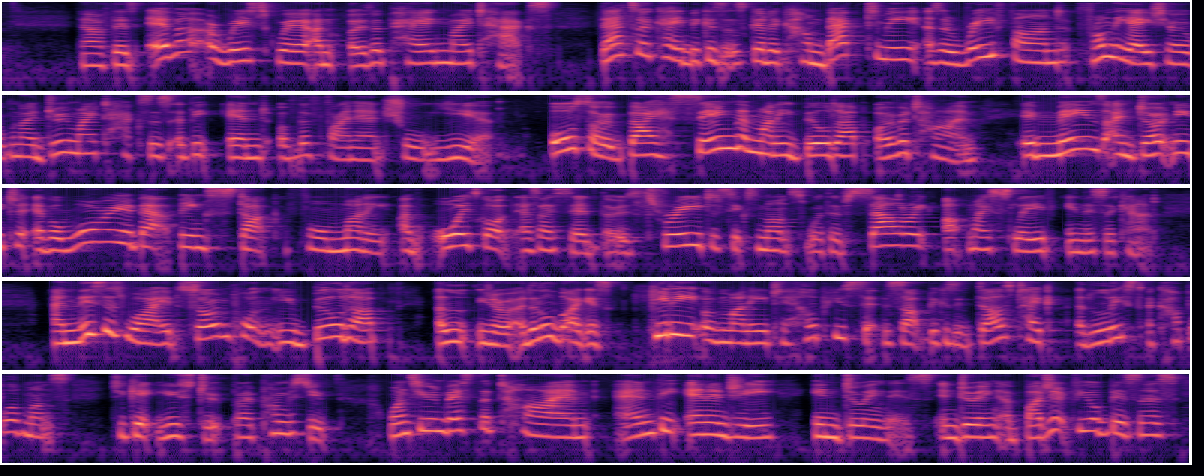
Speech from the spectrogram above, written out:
Now, if there's ever a risk where I'm overpaying my tax, that's okay because it's going to come back to me as a refund from the ATO when I do my taxes at the end of the financial year. Also, by seeing the money build up over time, it means I don't need to ever worry about being stuck for money. I've always got, as I said, those three to six months worth of salary up my sleeve in this account. And this is why it's so important that you build up a, you know, a little, I guess, kitty of money to help you set this up because it does take at least a couple of months to get used to. But I promise you, once you invest the time and the energy in doing this, in doing a budget for your business,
